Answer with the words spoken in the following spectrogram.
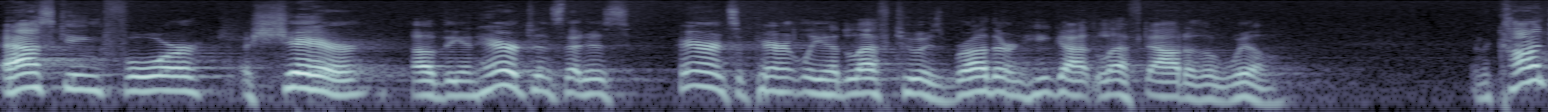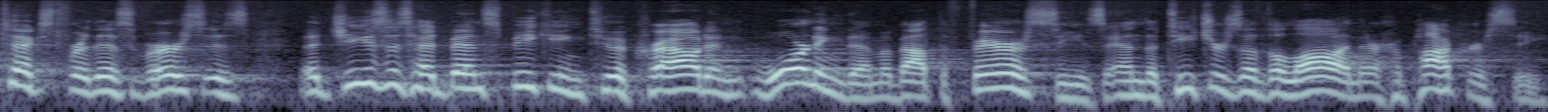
asking for a share of the inheritance that his parents apparently had left to his brother, and he got left out of the will. And the context for this verse is that Jesus had been speaking to a crowd and warning them about the Pharisees and the teachers of the law and their hypocrisy,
